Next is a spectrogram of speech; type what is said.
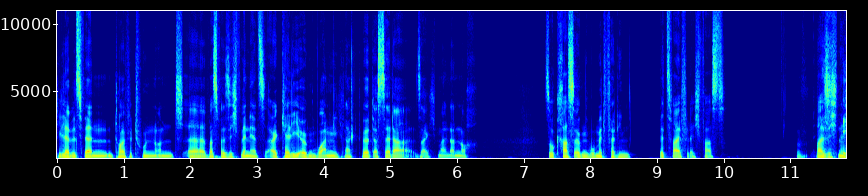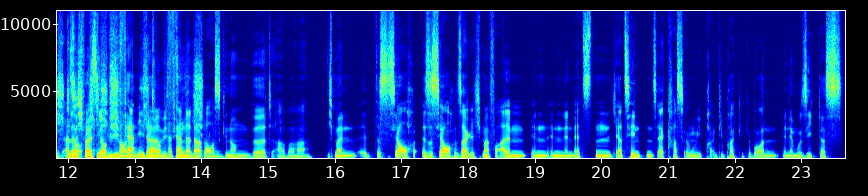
die Labels werden einen Teufel tun und äh, was weiß ich, wenn jetzt R. Kelly irgendwo angeklagt wird, dass er da, sag ich mal, dann noch so krass irgendwo mitverdient, bezweifle ich fast. Weiß ich nicht. ich also glaub- ich weiß ich nicht, inwiefern, schon. da, inwiefern er da schon. rausgenommen wird, aber ich meine, äh, das ist ja auch, es ist ja auch, sage ich mal, vor allem in, in den letzten Jahrzehnten sehr krass irgendwie die Praktik geworden in der Musik, dass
